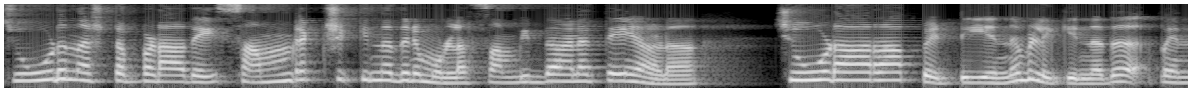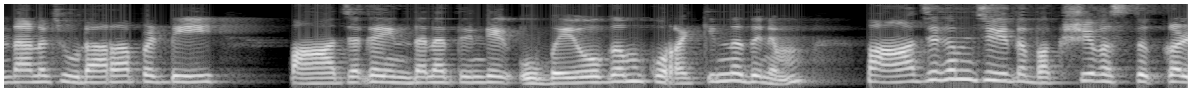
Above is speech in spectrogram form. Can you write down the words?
ചൂട് നഷ്ടപ്പെടാതെ സംരക്ഷിക്കുന്നതിനുമുള്ള സംവിധാനത്തെയാണ് ചൂടാറാപ്പെട്ടി എന്ന് വിളിക്കുന്നത്. അപ്പം എന്താണ് ചൂടാറാപ്പെട്ടി പാചക ഇന്ധനത്തിന്റെ ഉപയോഗം കുറയ്ക്കുന്നതിനും പാചകം ചെയ്ത ഭക്ഷ്യവസ്തുക്കൾ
